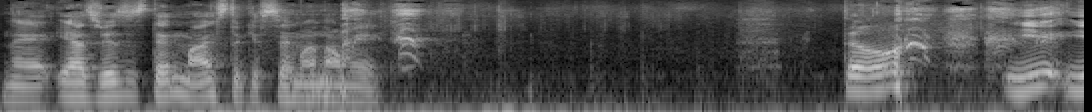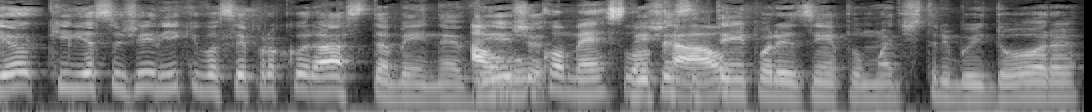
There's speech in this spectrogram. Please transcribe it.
né? E às vezes até mais do que semanalmente. Então, e, e eu queria sugerir que você procurasse também, né? Algum Veja, comércio veja local. se tem, por exemplo, uma distribuidora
